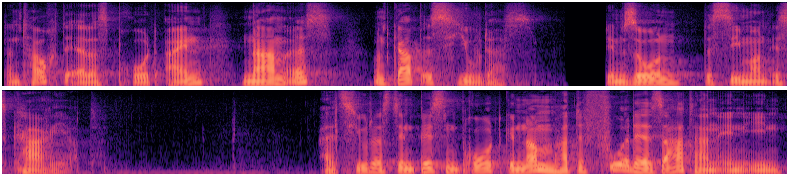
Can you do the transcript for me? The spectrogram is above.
Dann tauchte er das Brot ein, nahm es und gab es Judas, dem Sohn des Simon Iskariot. Als Judas den Bissen Brot genommen hatte, fuhr der Satan in ihn.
